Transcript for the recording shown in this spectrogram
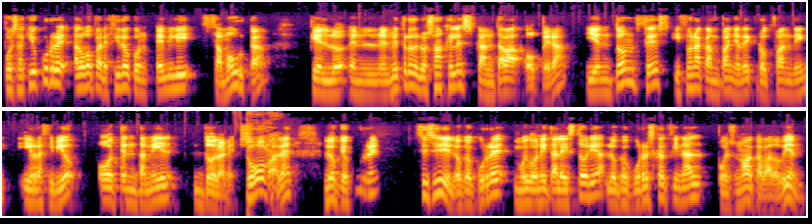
Pues aquí ocurre algo parecido con Emily Zamourka, que en, el metro de Los Ángeles cantaba ópera y entonces hizo una campaña de crowdfunding y recibió 80 mil dólares. Toma. Lo que ocurre Sí, sí, lo que ocurre, muy bonita la historia, lo que ocurre es que al final pues no ha acabado bien,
